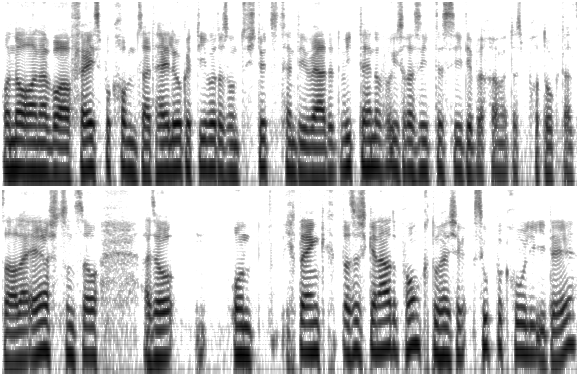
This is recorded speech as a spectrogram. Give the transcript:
und nachher, wo auf Facebook kommt und sagt, hey, schau, die, die das unterstützt haben, die werden weiterhin auf unserer Seite sein, die bekommen das Produkt als allererstes und so. Also, und ich denke, das ist genau der Punkt, du hast eine super coole Idee,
